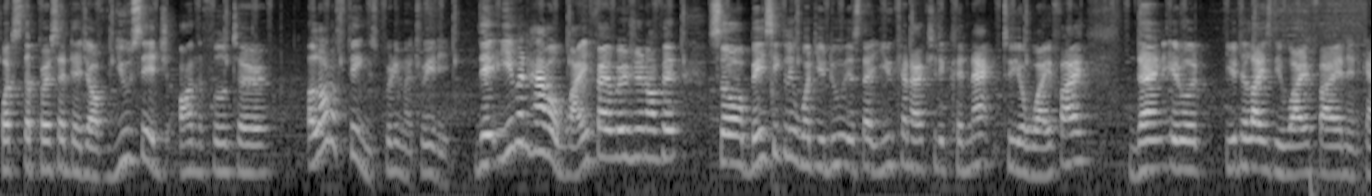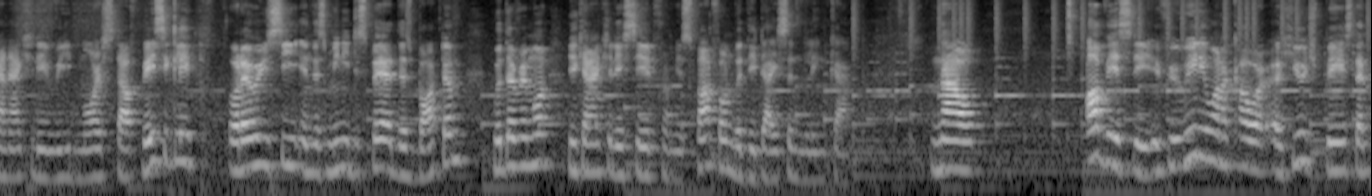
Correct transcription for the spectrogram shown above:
what's the percentage of usage on the filter? A lot of things pretty much really. They even have a wi-fi version of it. So basically what you do is that you can actually connect to your wi-fi. Then it would utilize the wi-fi and it can actually read more stuff. Basically whatever you see in this mini display at this bottom with the remote you can actually see it from your smartphone with the dyson link app. Now obviously if you really want to cover a huge base then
